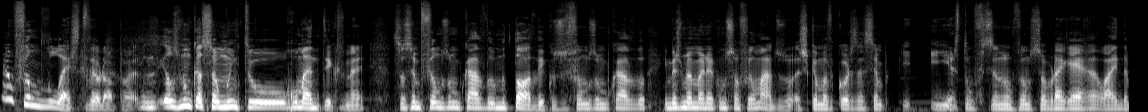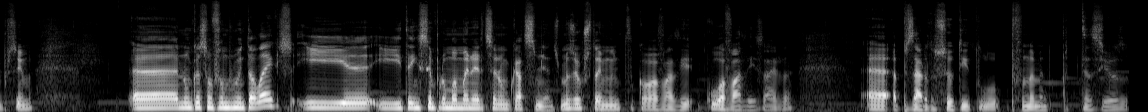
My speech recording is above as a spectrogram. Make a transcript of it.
É um filme do leste da Europa. Eles nunca são muito românticos, né? São sempre filmes um bocado metódicos, filmes um bocado. E mesmo a maneira como são filmados. A escama de cores é sempre. E, este sendo um filme sobre a guerra, lá ainda por cima. ah, nunca são filmes muito alegres e, e têm sempre uma maneira de ser um bocado semelhantes. Mas eu gostei muito de Coavadi Zaida, ah, apesar do seu título profundamente pretencioso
